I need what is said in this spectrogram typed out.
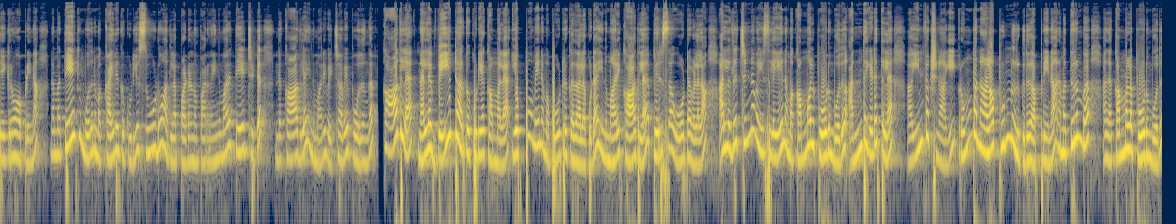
தேய்க்கிறோம் அப்படின்னா நம்ம தேய்க்கும் போது நம்ம கையில் இருக்கக்கூடிய சூடும் அதில் படணும் பாருங்கள் இந்த மாதிரி தேய்ச்சிட்டு இந்த காதில் இந்த மாதிரி வச்சாவே போதுங்க காதில் நல்ல வெயிட்டாக இருக்கக்கூடிய கம்மலை எப்போவுமே நம்ம போட்டிருக்கிறதால கூட இந்த மாதிரி காதில் பெருசாக ஓட்ட விழலாம் அல்லது சின்ன வயசுலேயே நம்ம கம்மல் போடும்போது அந்த இடத்துல இன்ஃபெக்ஷன் ஆகி ரொம்ப நாளாக புண்ணு இருக்குது அப்படின்னா நம்ம திரும்ப அந்த கம்மலை போடும்போது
